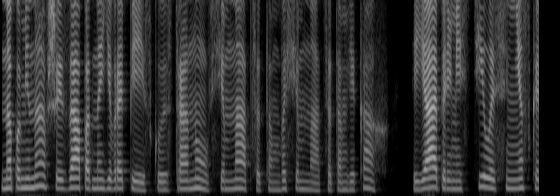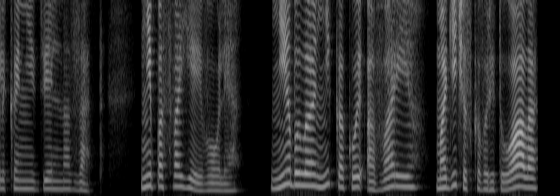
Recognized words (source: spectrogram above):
напоминавший западноевропейскую страну в XVII-XVIII веках, я переместилась несколько недель назад, не по своей воле. Не было никакой аварии, магического ритуала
